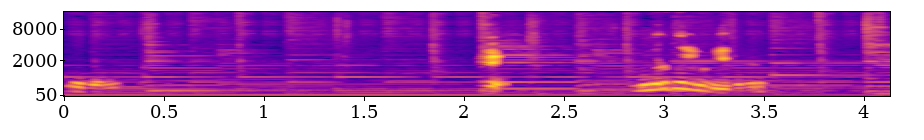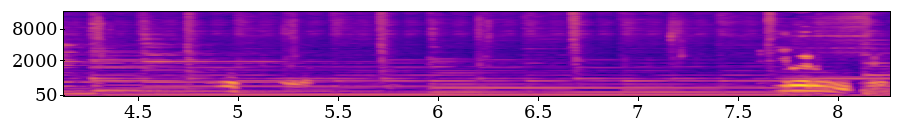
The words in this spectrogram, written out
recuerden que Señor del universo. Señor del universo.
